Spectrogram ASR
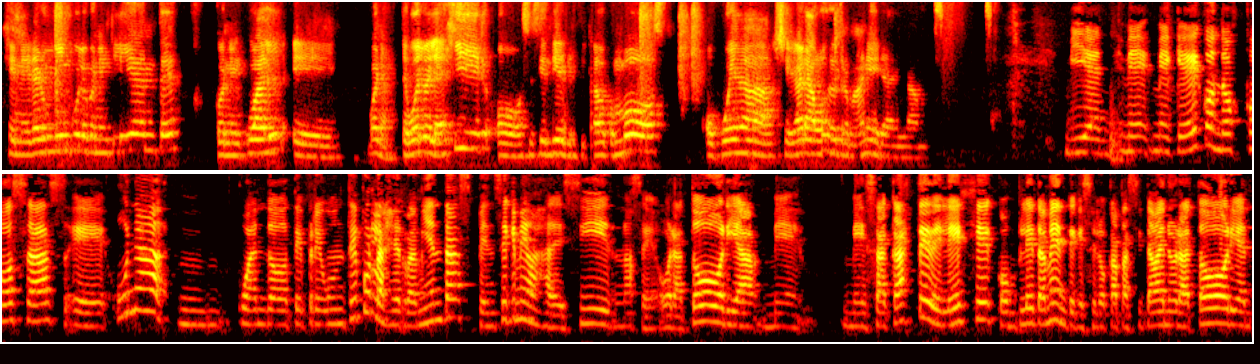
generar un vínculo con el cliente con el cual, eh, bueno, te vuelve a elegir o se siente identificado con vos o pueda llegar a vos de otra manera, digamos. Bien, me, quedé con dos cosas. Eh, una, mm, cuando te pregunté por las herramientas, pensé que me ibas a decir, no sé, oratoria, me, me sacaste del eje completamente, que se lo capacitaba en oratoria,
